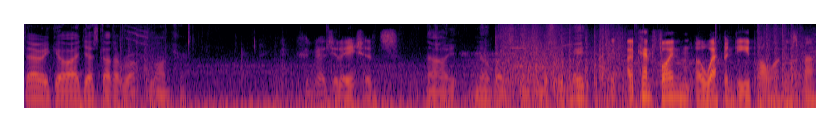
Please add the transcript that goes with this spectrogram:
There we go. I just got a rocket launcher. Congratulations. Now y- nobody's going to mess with me. I can't find a weapon depot on this map.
